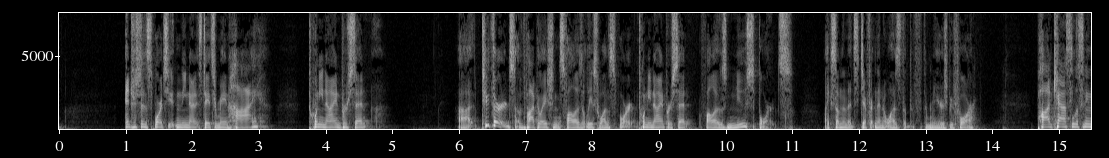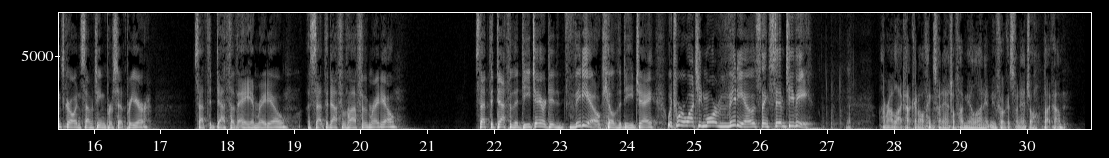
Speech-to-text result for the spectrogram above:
Interest in sports in the United States remain high. 29%. Uh, Two thirds of the population follows at least one sport. 29% follows new sports, like something that's different than it was from years before. Podcast listening is growing 17% per year. Is that the death of AM radio? Is that the death of FM radio? Is that the death of the DJ, or did video kill the DJ? Which we're watching more videos thanks to MTV. I'm Rob Blackhawk talking all things financial. Find me online at newfocusfinancial.com.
